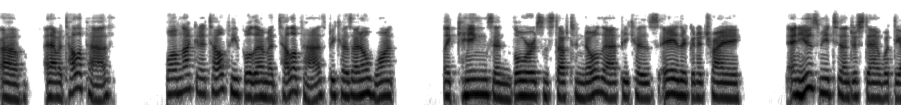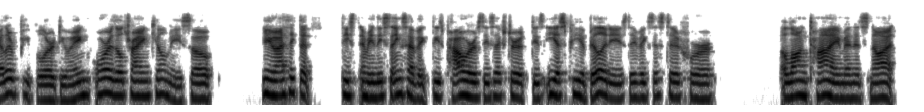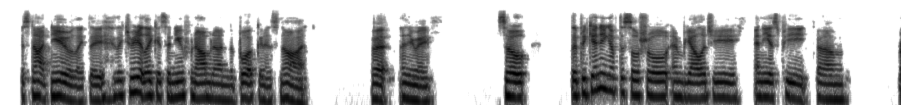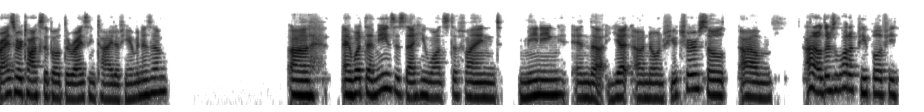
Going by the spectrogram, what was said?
um, and I'm a telepath. Well, I'm not going to tell people that I'm a telepath because I don't want like kings and lords and stuff to know that because a they're going to try and use me to understand what the other people are doing or they'll try and kill me. So you know i think that these i mean these things have these powers these extra these esp abilities they've existed for a long time and it's not it's not new. Like they they treat it like it's a new phenomenon in the book and it's not. But anyway. So the beginning of the social embryology and esp um reiser talks about the rising tide of humanism uh and what that means is that he wants to find meaning in the yet unknown future. So um I don't know, there's a lot of people if you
